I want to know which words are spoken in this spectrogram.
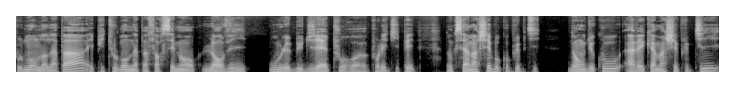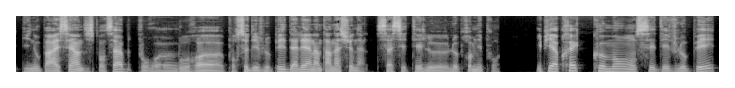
tout le monde n'en a pas, et puis tout le monde n'a pas forcément l'envie ou le budget pour, pour l'équiper. Donc c'est un marché beaucoup plus petit. Donc du coup, avec un marché plus petit, il nous paraissait indispensable pour, pour, pour se développer d'aller à l'international. Ça, c'était le, premier point. Et puis après, comment on s'est développé?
